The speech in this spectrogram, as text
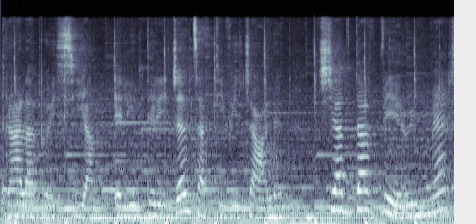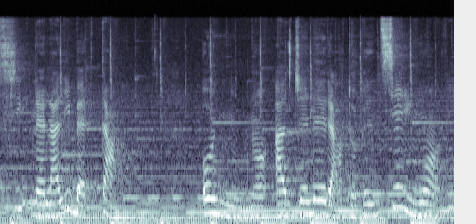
tra la poesia e l'intelligenza artificiale ci ha davvero immersi nella libertà. Ognuno ha generato pensieri nuovi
